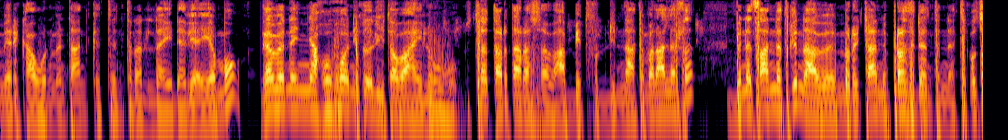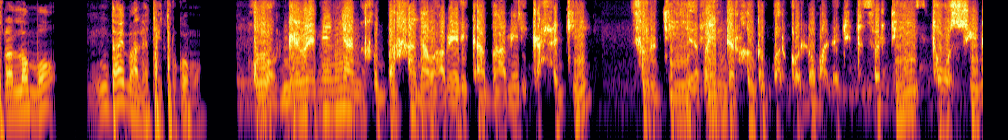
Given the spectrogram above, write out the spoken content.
ኣሜሪካ እውን ምእንታን ክትንትነለ ይደልዮ እየ እሞ ገበነኛ ክኾን ይኽእል እዩ ተባሂሉ ዝተጠርጠረ ሰብ ኣብ ቤት ፍርዲ እናተመላለሰ ብነፃነት ግን ኣብ ምርጫ ንፕረዚደንትነት ይቅፅለሎ እሞ እንታይ ማለት እዩ ትርጉሙ? እዎ ገበነኛ ንክበሃል ኣብ ኣሜሪካ ብኣሜሪካ ሕጊ ፍርዲ ሬንደር ክግበር ከሎ ማለት እዩ ፍርዲ ተወሲኑ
